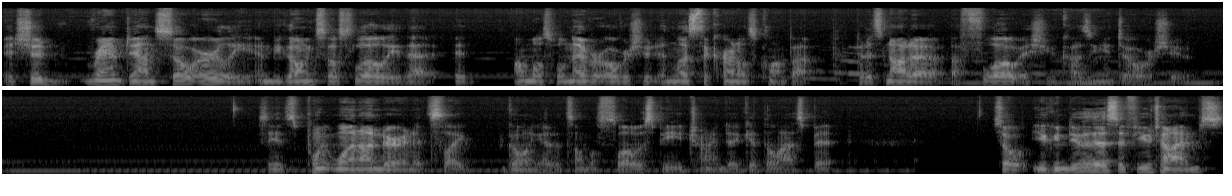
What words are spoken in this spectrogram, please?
It should ramp down so early and be going so slowly that it almost will never overshoot unless the kernels clump up. But it's not a, a flow issue causing it to overshoot. See, it's 0.1 under and it's like going at its almost slowest speed trying to get the last bit. So you can do this a few times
